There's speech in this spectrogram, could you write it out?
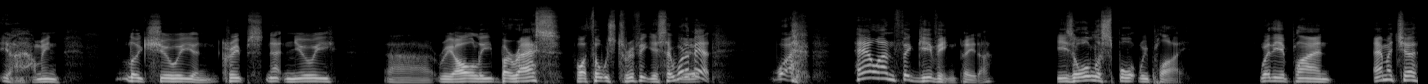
yeah, I mean, Luke Shuey and Cripps, Naitanui, uh, Rioli, Barrass, who I thought was terrific yesterday. What Yeah. about what, how unforgiving, Peter, is all the sport we play? Whether you're playing amateur,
